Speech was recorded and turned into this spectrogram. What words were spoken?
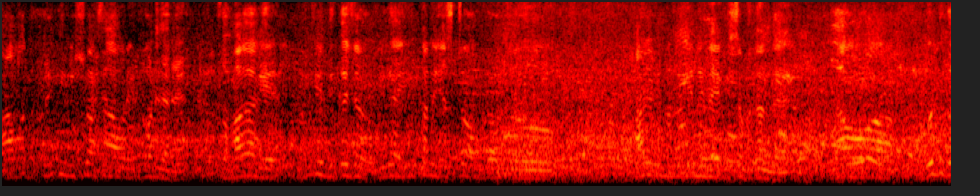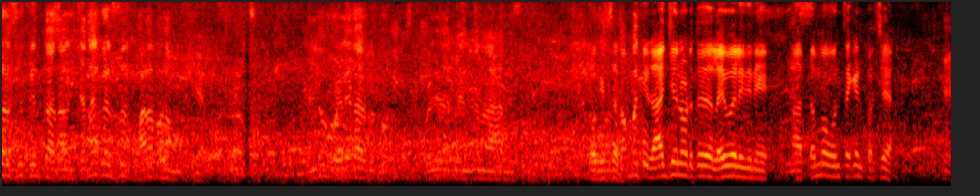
ಆ ಒಂದು ಪ್ರೀತಿ ವಿಶ್ವಾಸ ಅವರು ಇಟ್ಕೊಂಡಿದ್ದಾರೆ. ಸೊ ಹಾಗಾಗಿ ಪ್ರತಿ ದಿಗ್ಗಜರು ಈಗ ಇಂತಾನೆ ಎಷ್ಟು ಒಂದು ಹಾಗಾಗಿ ನಾನು ಏನು ಹೇಳಕ್ಕೆ ನಾವು ದುಡ್ಡು ಗಳಿಸೋಕ್ಕಿಂತ ನಾವು ಜನ ಗಳಿಸೋದು ಭಾಳ ಭಾಳ ಮುಖ್ಯ. ಎಲ್ಲರೂ ಒಳ್ಳೇದಾಗಬೇಕು. ಒಳ್ಳೇದಾಗಲಿ ಅಂತ ನಾನು ಹಾರೈಸ್ತೀನಿ ಓಕೆ ಸರ್ ತಮ್ಮ ರಾಜ್ಯ ನೋಡ್ತಿದ್ದೆ ಲೈವಲ್ಲಿ ಇದ್ದೀನಿ ತಮ್ಮ ಒಂದು ಸೆಕೆಂಡ್ ಪರಿಚಯ. ಓಕೆ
